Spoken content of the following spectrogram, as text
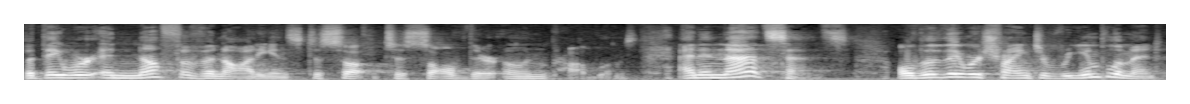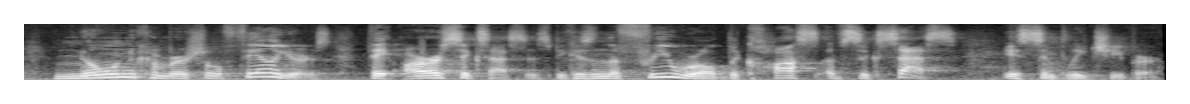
But they were enough of an audience to, sol to solve their own problems. And in that sense, although they were trying to re-implement known commercial failures, they are successes because in the free world, the cost of success is simply cheaper.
